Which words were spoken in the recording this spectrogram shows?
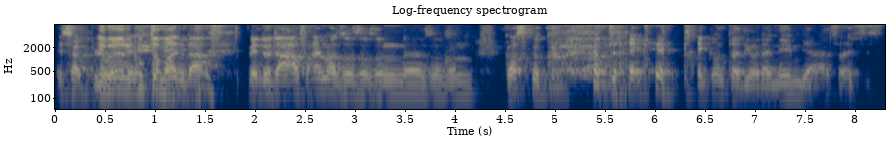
ist halt blöd. Ja, aber guck doch mal. Da, wenn du da auf einmal so, so, so ein, äh, so, so ein Gospel-Dreck Dreck unter dir oder neben dir hast. Ist,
